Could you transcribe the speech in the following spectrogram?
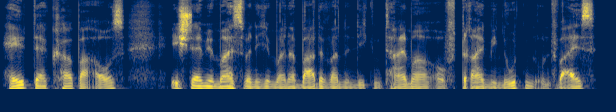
hält der Körper aus. Ich stelle mir meist, wenn ich in meiner Badewanne liege, einen Timer auf drei Minuten und weiß,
